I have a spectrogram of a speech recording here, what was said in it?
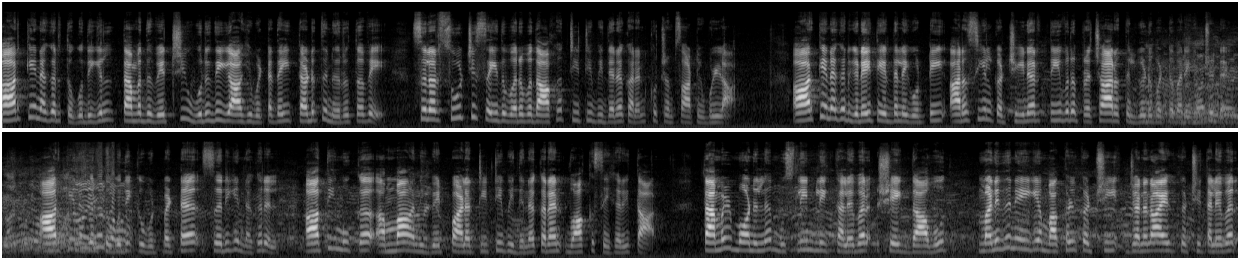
ஆர்கே நகர் தொகுதியில் தமது வெற்றி உறுதியாகிவிட்டதை தடுத்து நிறுத்தவே சிலர் சூழ்ச்சி செய்து வருவதாக டிடிவி தினகரன் குற்றம் சாட்டியுள்ளார். ஆர்கே நகர் இடைத்தேர்தலையொட்டி அரசியல் கட்சியினர் தீவிர பிரச்சாரத்தில் ஈடுபட்டு வருகின்றனர். ஆர்கே நகர் தொகுதிக்கு உட்பட்ட சிறிய நகரில் அதிமுக அம்மா அணி வேட்பாளர் டிடிவி தினகரன் வாக்கு சேகரித்தார். தமிழ் மாநில முஸ்லீம் லீக் தலைவர் ஷேக் தாவூத் மனிதநேய மக்கள் கட்சி ஜனநாயக கட்சி தலைவர்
